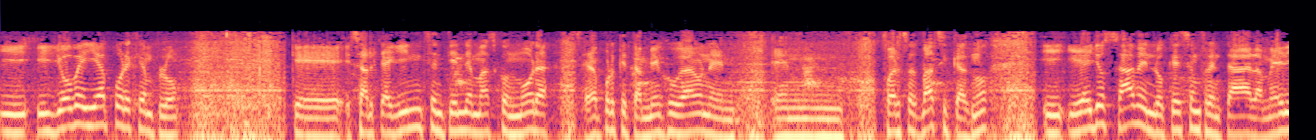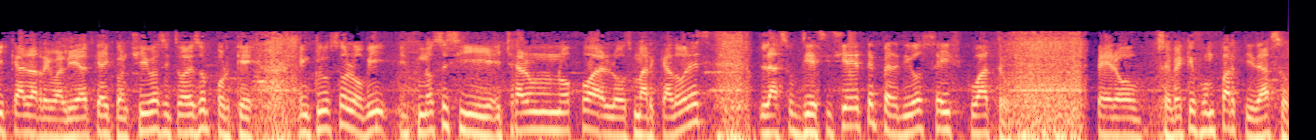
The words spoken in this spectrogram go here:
Y, y yo veía, por ejemplo, que Sartiaguín se entiende más con Mora, será porque también jugaron en, en fuerzas básicas, ¿no? Y, y ellos saben lo que es enfrentar al América, la rivalidad que hay con Chivas y todo eso, porque incluso lo vi, no sé si echaron un ojo a los marcadores, la sub-17 perdió 6-4, pero se ve que fue un partidazo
